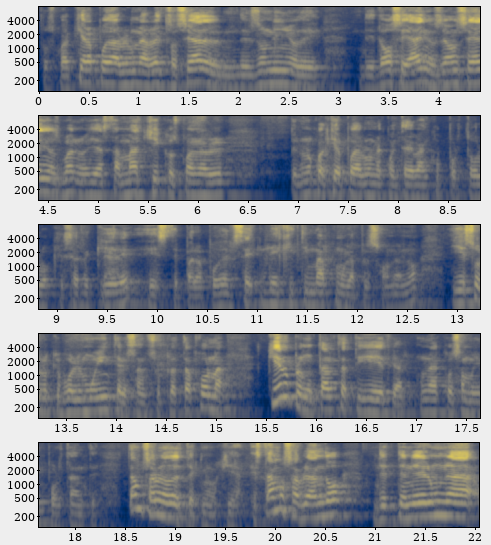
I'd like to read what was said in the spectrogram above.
pues cualquiera puede abrir una red social, desde un niño de, de 12 años, de 11 años, bueno, ya hasta más chicos pueden abrir pero no cualquiera puede abrir una cuenta de banco por todo lo que se requiere este, para poderse legitimar como la persona, ¿no? Y eso es lo que vuelve muy interesante su plataforma. Quiero preguntarte a ti, Edgar, una cosa muy importante. Estamos hablando de tecnología, estamos hablando de tener una,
